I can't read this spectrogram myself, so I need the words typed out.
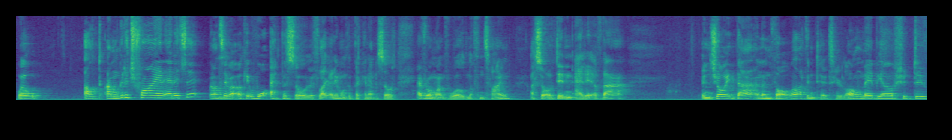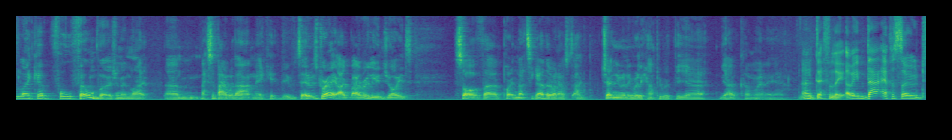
well, I'll, I'm going to try and edit it, and I'll say, right, okay, what episode? If like anyone could pick an episode, everyone went for World Enough and Time. I sort of did an edit of that. Enjoyed that, and then thought, well, that didn't take too long. Maybe I should do like a full film version and like um, mess about with that, make it. It was, it was great. I, I really enjoyed sort of uh, putting that together, and I was I genuinely really happy with the uh, the outcome. Really, yeah. No, definitely. I mean, that episode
